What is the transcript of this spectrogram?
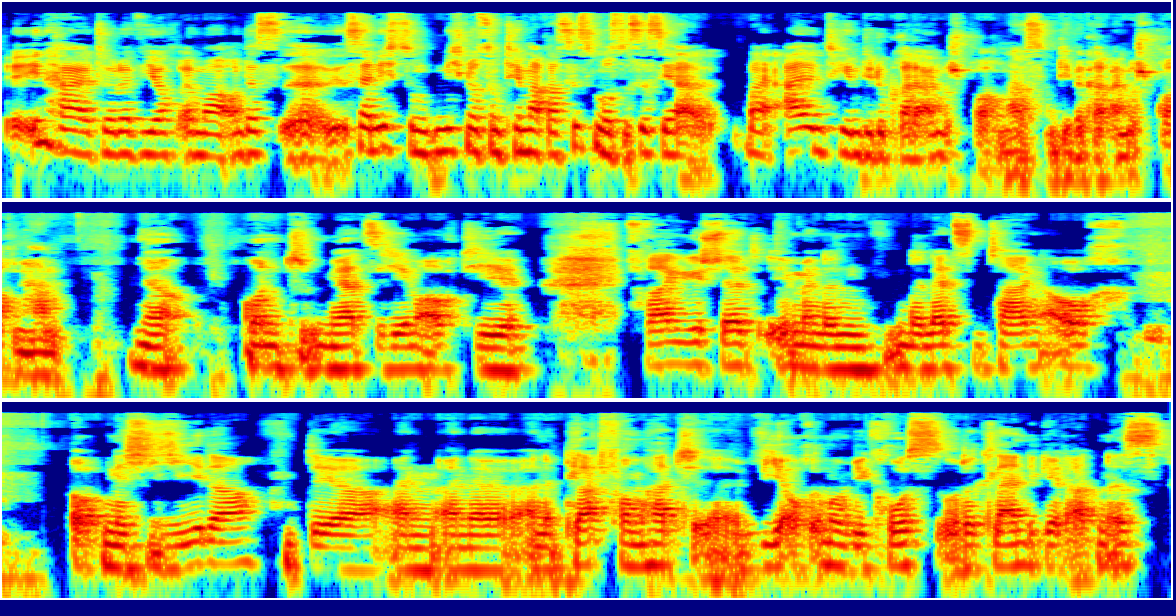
Inhalt oder wie auch immer und das äh, ist ja nicht zum nicht nur zum Thema Rassismus, es ist ja bei allen Themen, die du gerade angesprochen hast und die wir gerade angesprochen haben. Ja, und mir hat sich eben auch die Frage gestellt, eben in den, in den letzten Tagen auch, ob nicht jeder, der ein, eine, eine Plattform hat, äh, wie auch immer, wie groß oder klein die geraten ist,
